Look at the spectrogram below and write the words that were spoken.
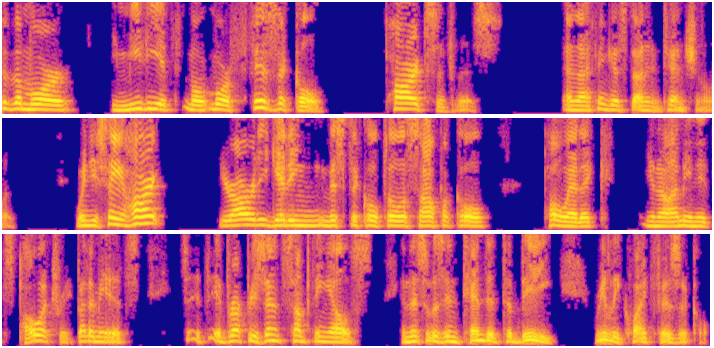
are the more immediate, more, more physical parts of this. And I think it's done intentionally. When you say heart, you're already getting mystical, philosophical, poetic. You know, I mean, it's poetry, but I mean, it's, It, it represents something else. And this was intended to be really quite physical.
